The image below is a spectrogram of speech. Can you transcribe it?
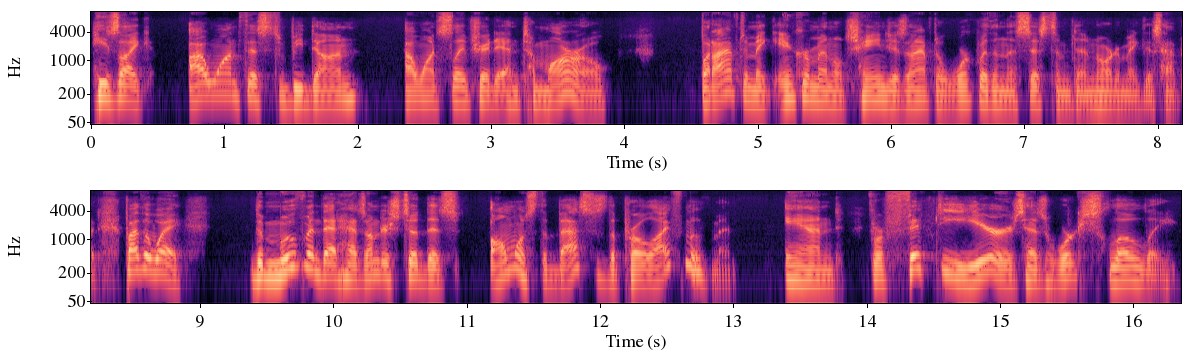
He's like, I want this to be done. I want slave trade to end tomorrow, but I have to make incremental changes and I have to work within the system to, in order to make this happen. By the way, the movement that has understood this almost the best is the pro life movement. And for 50 years has worked slowly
